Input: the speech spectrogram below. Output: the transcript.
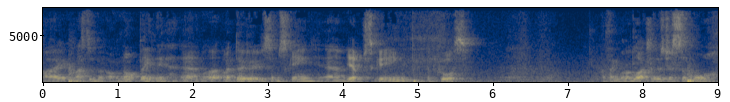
I must admit, I've not been there. Um, I, I do do some skiing. Um, yep, skiing, of course. I think what I'd like to do is just some more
